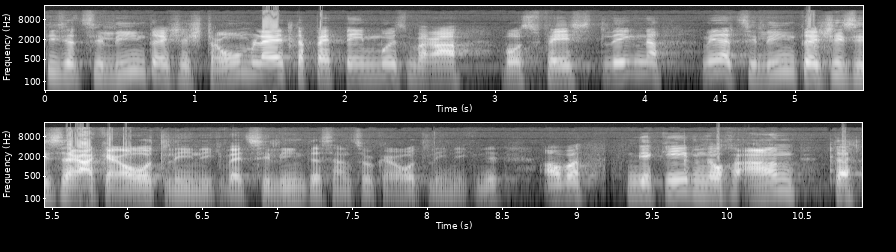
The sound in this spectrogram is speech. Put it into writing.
dieser zylindrische Stromleiter, bei dem muss man auch was festlegen. wenn er zylindrisch ist, ist er auch geradlinig, weil Zylinder sind so geradlinig. Nicht? Aber wir geben noch an, der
